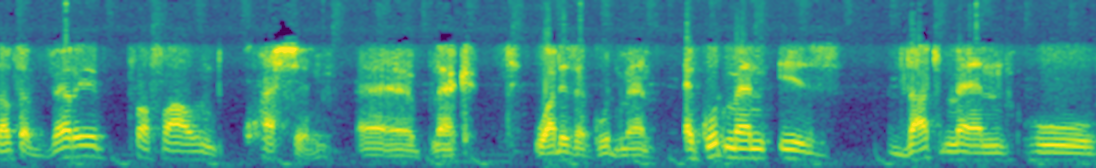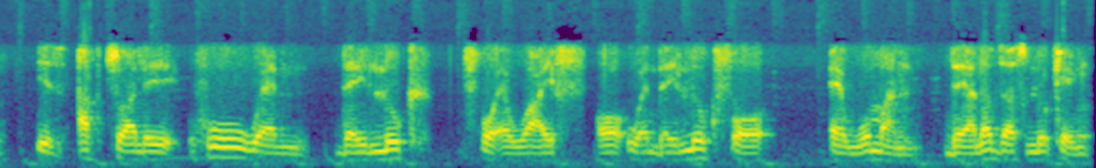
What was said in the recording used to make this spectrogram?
That's a very profound question uh, black what is a good man? A good man is that man who is actually who when they look for a wife or when they look for a woman they are not just looking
